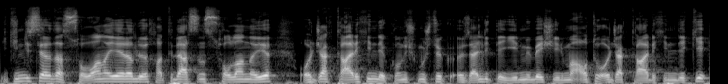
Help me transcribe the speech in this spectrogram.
İkinci sırada Solana yer alıyor. Hatırlarsınız Solana'yı Ocak tarihinde konuşmuştuk. Özellikle 25-26 Ocak tarihindeki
